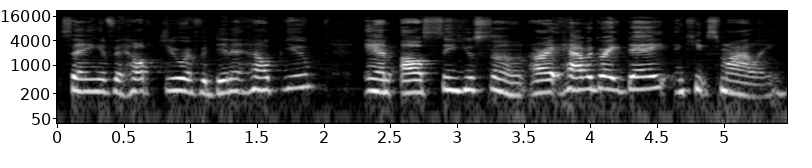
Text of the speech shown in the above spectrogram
saying if it helped you or if it didn't help you. And I'll see you soon. All right. Have a great day and keep smiling.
